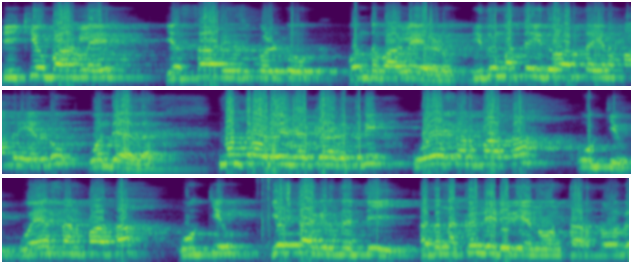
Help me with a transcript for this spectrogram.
ಪಿ ಕ್ಯೂ ಬಾಗ್ಲೆ S R is equal to ಒಂದು ಬಾಗ್ಲೆ ಎರಡು. ಇದು ಮತ್ತೆ ಇದು ಅರ್ಥ ಏನಪ್ಪಾ ಅಂದ್ರೆ ಎರಡು ಒಂದೇ ಅದ. ನಂತರ ಅವ್ರು ಏನ್ ಹೇಳ್ಕೇಳಾಗತ್ರಿ ಓ ಎಸ್ ಅನುಪಾತ ಓ ಕ್ಯೂ ಓ ಎಸ್ ಅನುಪಾತ ಓ ಕ್ಯೂ ಎಷ್ಟಾಗಿರ್ತೈತಿ? ಅದನ್ನ ಕಂಡಿಡಿರಿ ಅನ್ನುವಂತ ಅರ್ಥವಾಗ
